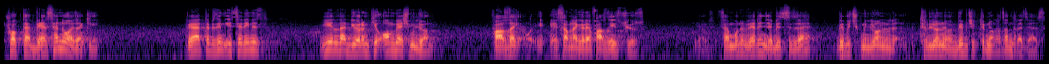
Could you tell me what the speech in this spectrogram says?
çok da versen ne olacak ki? Veyahut da bizim istediğimiz yılda diyorum ki 15 milyon fazla hesabına göre fazla istiyoruz. Ya sen bunu verince biz size bir buçuk milyon lira- trilyon ne bir buçuk trilyon kazandıracağız.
